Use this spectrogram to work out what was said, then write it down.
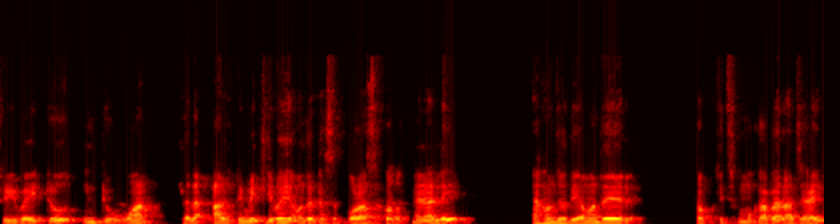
three by two into one তাহলে আলটিমেটলি ভাই আমাদের কাছে পড়া আছে কত ফাইনালি এখন যদি আমাদের সবকিছু মোকাবেলা যায়,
